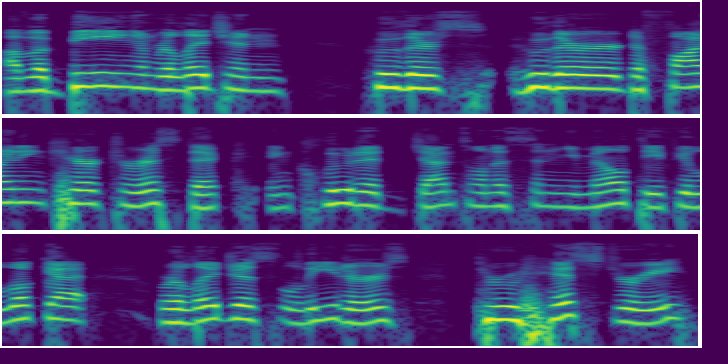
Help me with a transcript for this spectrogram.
of a being in religion who there's, who their defining characteristic included gentleness and humility. If you look at religious leaders through history,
